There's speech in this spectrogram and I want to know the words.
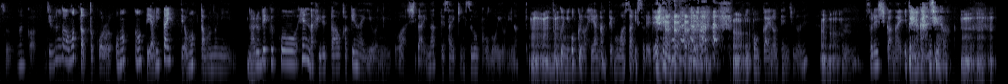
そうなんか自分が思ったところ思思ってやりたいって思ったものになるべくこう、変なフィルターをかけないようにはしたいなって最近すごく思うようになって、うんうんうん特に奥の部屋なんてもうまさにそれで。うん。今回の展示のね、うん。うん、それしかないみたいな感じの。うんうんうん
